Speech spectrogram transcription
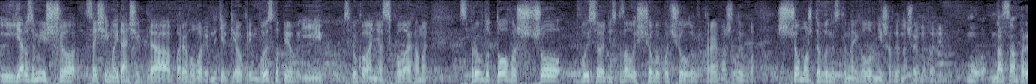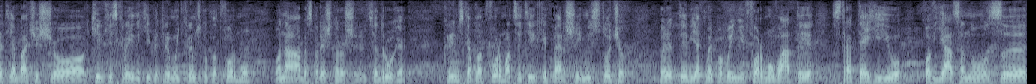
І я розумію, що це ще й майданчик для переговорів, не тільки окрім виступів і спілкування з колегами. З приводу того, що ви сьогодні сказали, що ви почули вкрай важливо. Що можете винести найголовніше для нашої аудиторії? Ну насамперед, я бачу, що кількість країн, які підтримують кримську платформу, вона безперечно розширюється. Друге, кримська платформа це тільки перший місточок перед тим, як ми повинні формувати стратегію пов'язану з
